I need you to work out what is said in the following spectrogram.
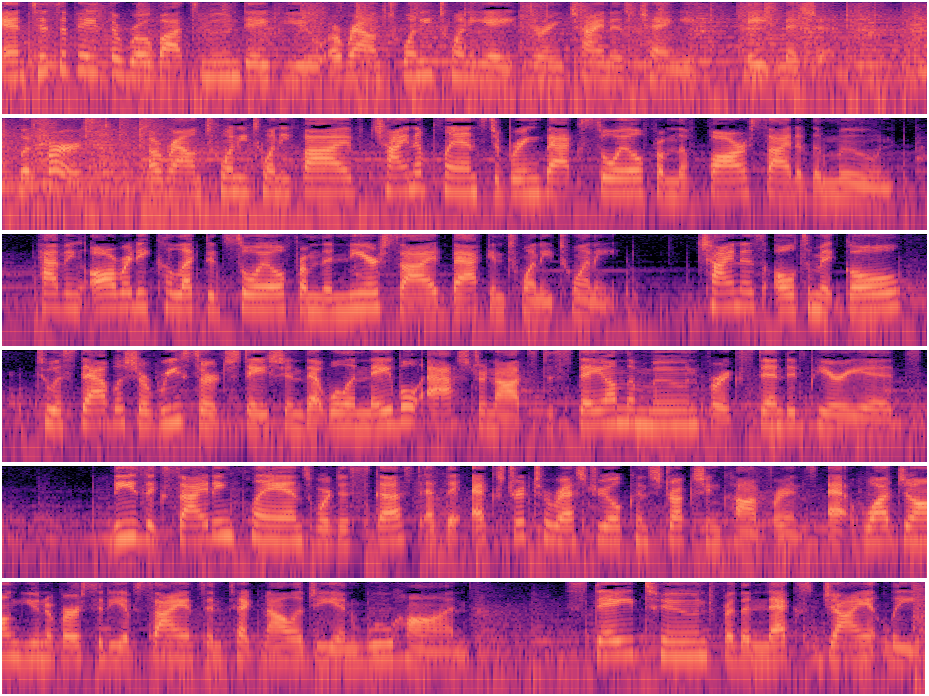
Anticipate the robot's moon debut around 2028 during China's Chang'e 8 mission. But first, around 2025, China plans to bring back soil from the far side of the moon, having already collected soil from the near side back in 2020. China's ultimate goal? To establish a research station that will enable astronauts to stay on the moon for extended periods. These exciting plans were discussed at the Extraterrestrial Construction Conference at Huazhong University of Science and Technology in Wuhan. Stay tuned for the next giant leap.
